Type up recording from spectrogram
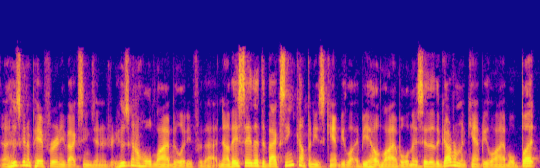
uh, who's going to pay for any vaccines injury who's going to hold liability for that? Now they say that the vaccine companies can't be li- be held liable and they say that the government can't be liable but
